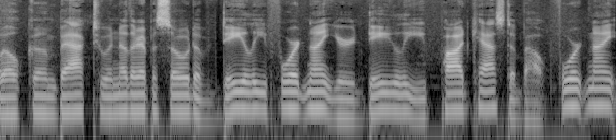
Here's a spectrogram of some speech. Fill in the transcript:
Welcome back to another episode of Daily Fortnite, your daily podcast about Fortnite.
